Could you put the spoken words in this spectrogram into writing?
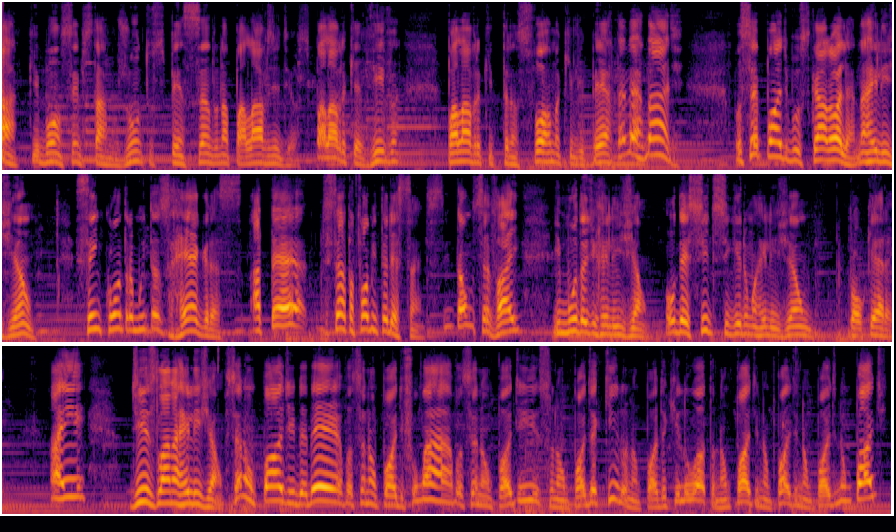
Olá, que bom sempre estarmos juntos pensando na palavra de Deus. Palavra que é viva, palavra que transforma, que liberta. É verdade. Você pode buscar, olha, na religião, você encontra muitas regras, até de certa forma interessantes. Então você vai e muda de religião, ou decide seguir uma religião qualquer aí. Aí diz lá na religião: você não pode beber, você não pode fumar, você não pode isso, não pode aquilo, não pode aquilo outro, não pode, não pode, não pode, não pode.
